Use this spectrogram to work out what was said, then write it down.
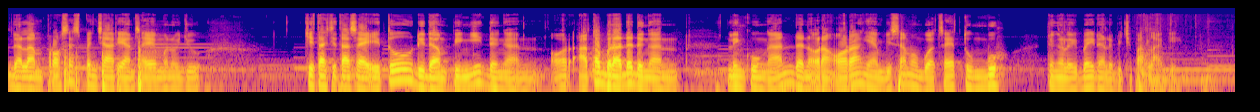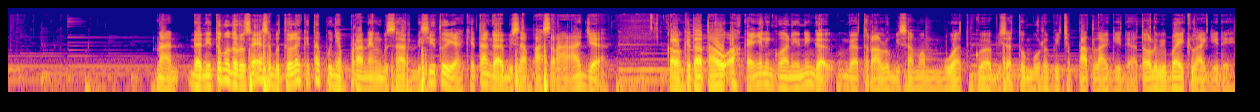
dalam proses pencarian saya menuju cita-cita saya itu didampingi dengan or atau berada dengan lingkungan dan orang-orang yang bisa membuat saya tumbuh dengan lebih baik dan lebih cepat lagi. Nah, dan itu menurut saya sebetulnya kita punya peran yang besar di situ ya. Kita nggak bisa pasrah aja kalau kita tahu ah kayaknya lingkungan ini nggak nggak terlalu bisa membuat gue bisa tumbuh lebih cepat lagi deh atau lebih baik lagi deh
